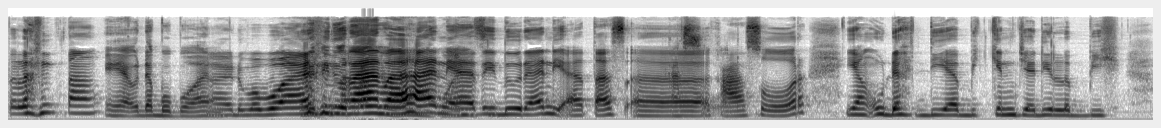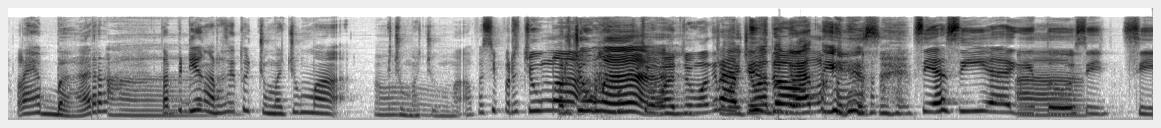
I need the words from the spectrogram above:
telentang. Iya udah boboan. Uh, udah boboan. Udah tiduran. Bahan ya sih. tiduran di atas uh, kasur. kasur yang udah dia bikin jadi lebih lebar ah. tapi dia ngerasa itu cuma-cuma. Oh. cuma-cuma. Apa sih percuma? Percuma. Cuma-cuma gratis cuma -cuma dong. gratis. Sia-sia gitu. Ah. si si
